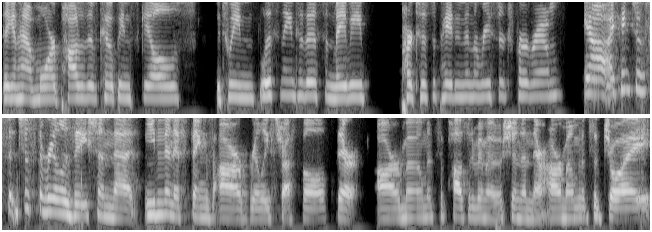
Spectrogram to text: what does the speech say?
they can have more positive coping skills between listening to this and maybe participating in the research program? Yeah, I think just just the realization that even if things are really stressful, there are moments of positive emotion and there are moments of joy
